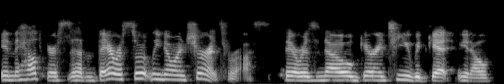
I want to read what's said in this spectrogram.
in the healthcare system, there was certainly no insurance for us. There was no guarantee you would get, you know,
